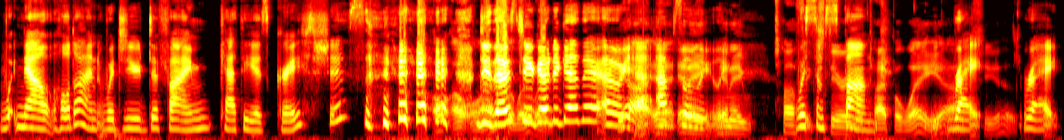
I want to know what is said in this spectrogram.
W- now hold on. Would you define Kathy as gracious? oh, Do those two go together? Oh yeah, in a- in a- absolutely. In a, tough With some spunk. type of way. Yeah, Right. she is. Right.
